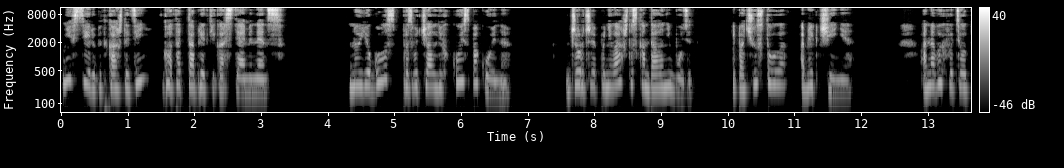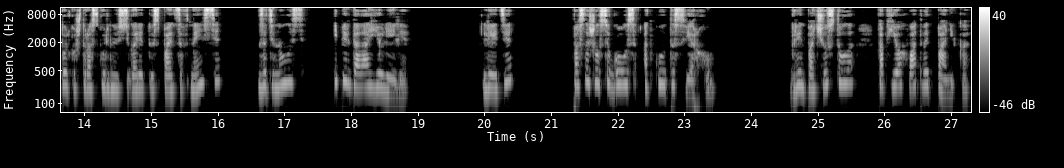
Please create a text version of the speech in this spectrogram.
«Не все любят каждый день глотать таблетки горстями, Нэнс». Но ее голос прозвучал легко и спокойно. Джорджия поняла, что скандала не будет, и почувствовала облегчение. Она выхватила только что раскуренную сигарету из пальцев Нэнси, затянулась и передала ее Лиле. «Леди?» — послышался голос откуда-то сверху. Грин почувствовала, как ее охватывает паника,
